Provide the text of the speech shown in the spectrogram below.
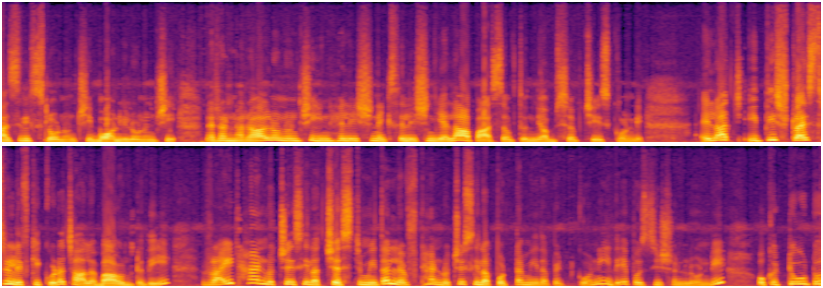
మజిల్స్లో నుంచి బాడీలో నుంచి నర నరాల్లో నుంచి ఇన్హలేషన్ ఎక్సలేషన్ ఎలా పాస్ అవుతుంది అబ్జర్వ్ చేసుకోండి. ఇలా ఇది స్ట్రెస్ రిలీఫ్కి కూడా చాలా బాగుంటుంది. రైట్ హ్యాండ్ వచ్చేసి ఇలా చెస్ట్ మీద లెఫ్ట్ హ్యాండ్ వచ్చేసి ఇలా పొట్ట మీద పెట్టుకొని ఇదే పొజిషన్లో ఉండి ఒక two to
